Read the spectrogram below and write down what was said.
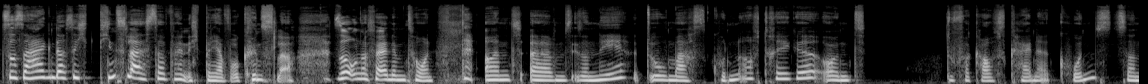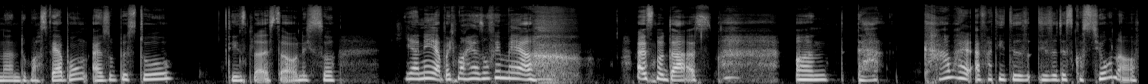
zu sagen, dass ich Dienstleister bin? Ich bin ja wohl Künstler. So ungefähr in dem Ton. Und ähm, sie so, nee, du machst Kundenaufträge und du verkaufst keine Kunst, sondern du machst Werbung, also bist du Dienstleister. Und ich so, ja, nee, aber ich mache ja so viel mehr als nur das. Und da kam halt einfach die, diese Diskussion auf.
